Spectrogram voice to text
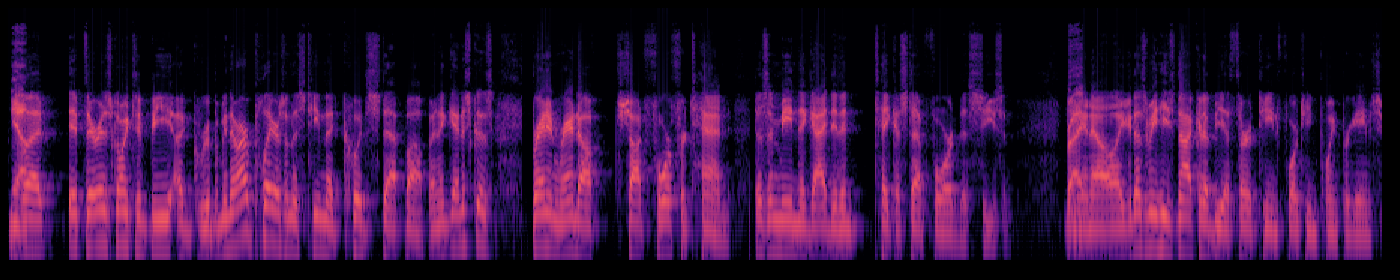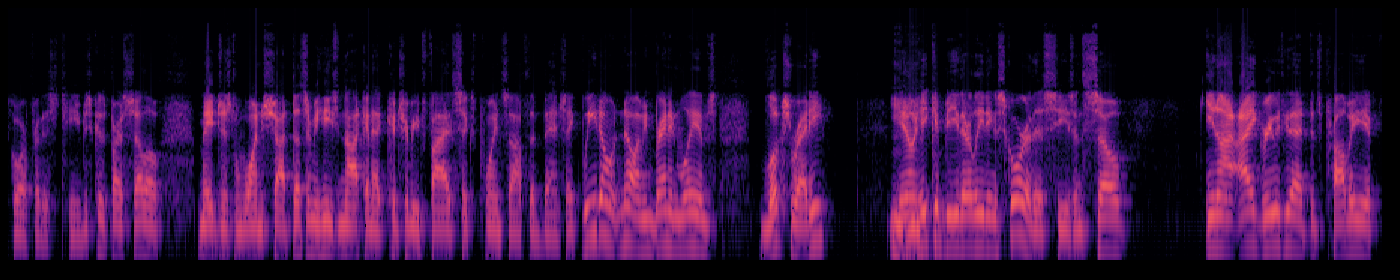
Yeah. But if there is going to be a group, I mean, there are players on this team that could step up. And again, just because Brandon Randolph shot four for 10 doesn't mean the guy didn't take a step forward this season. Right. You know, like it doesn't mean he's not going to be a 13, 14 point per game score for this team. Just because Barcello made just one shot doesn't mean he's not going to contribute five, six points off the bench. Like we don't know. I mean, Brandon Williams looks ready. You mm-hmm. know, he could be their leading scorer this season. So, you know, I, I agree with you that it's probably if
